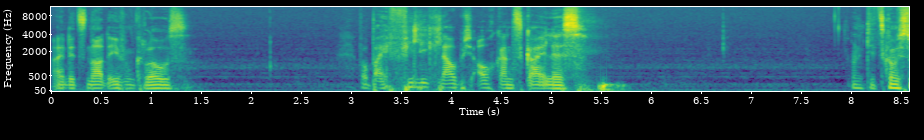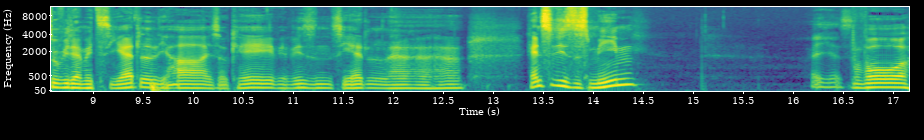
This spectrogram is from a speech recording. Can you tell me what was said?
And it's not even close. Wobei Philly, glaube ich, auch ganz geil ist. Und jetzt kommst du wieder mit Seattle. Ja, ist okay, wir wissen, Seattle. Kennst du dieses Meme, Welches? wo,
